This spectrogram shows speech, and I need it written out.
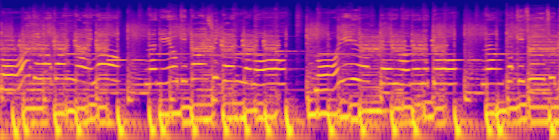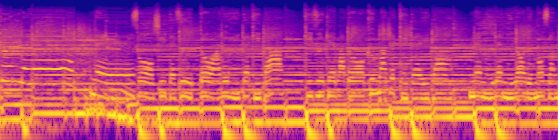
もうわけわかんないの。何を期待してんだろう。もういいよって言われるとなんか傷つくんだよ。ねえ。そうしてずっと歩いてきた。気づけば遠くまで来ていた。眠れぬ夜も寒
